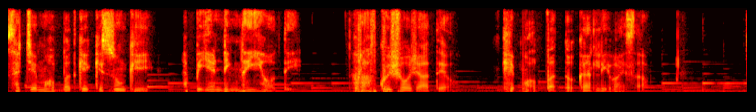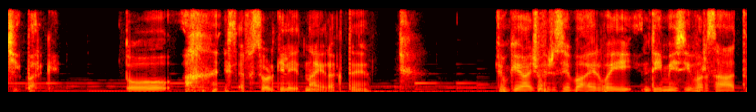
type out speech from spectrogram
सच्चे मोहब्बत के किस्सों की हैप्पी एंडिंग नहीं होती। और आप खुश हो जाते हो कि मोहब्बत तो कर ली भाई साहब। जी भर के। तो इस एपिसोड के लिए इतना ही रखते हैं। क्योंकि आज फिर से बाहर वही धीमी सी बरसात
